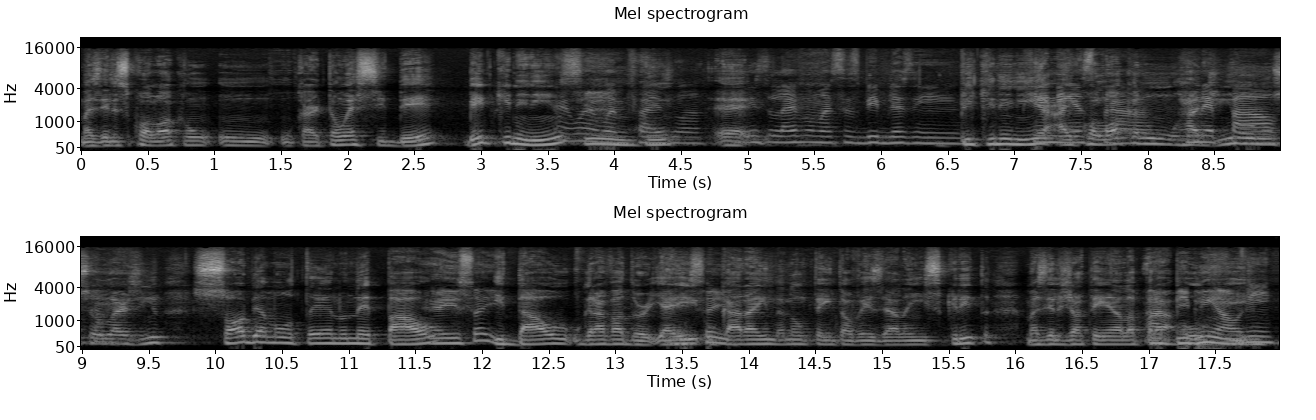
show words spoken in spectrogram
mas eles colocam um, um cartão SD bem pequenininho. É, o faz com- lá. é, Eles levam essas bíblias em... pequenininha, aí coloca pra- num radinho Nepal, ou num tá. celularzinho, sobe a montanha no Nepal É isso aí. e dá o, o gravador. E É aí isso o aí. cara ainda não tem talvez ela em escrita, mas ele já tem ela para A Bíblia em ouvir. áudio.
